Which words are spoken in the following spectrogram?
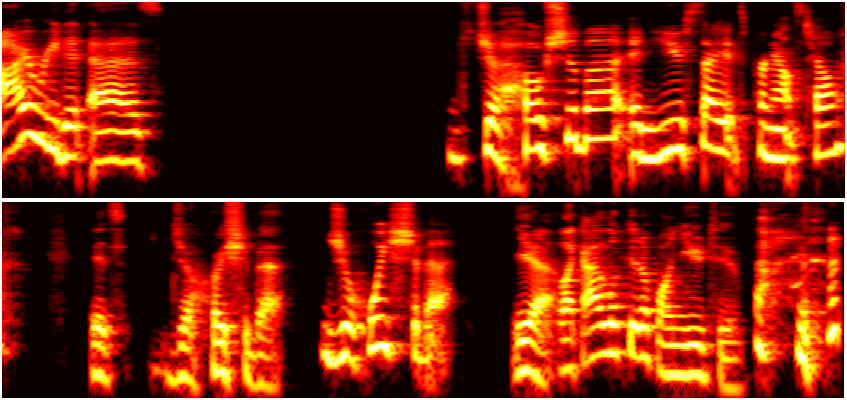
I read it as Jehoshaphat, and you say it's pronounced how it's Jehoshaphat. Jehoshaphat. Yeah, like I looked it up on YouTube.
